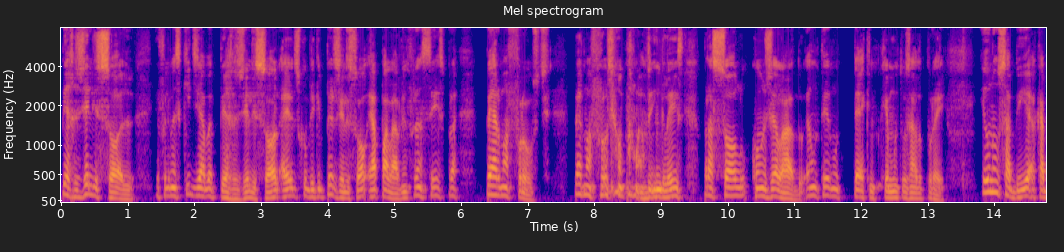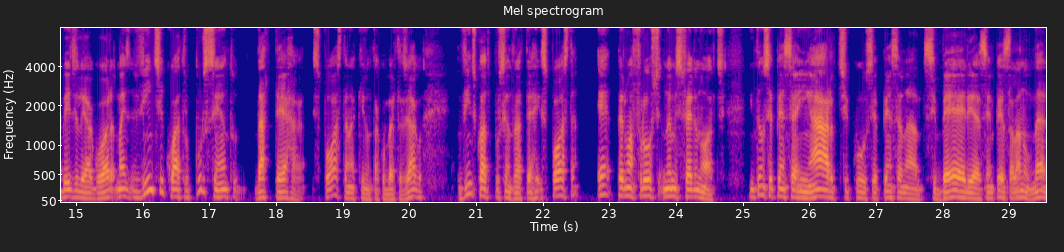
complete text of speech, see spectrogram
pergelisol. Eu falei, mas que diabo é pergelisol? Aí eu descobri que pergelisol é a palavra em francês para permafrost. Permafrost é uma palavra em inglês para solo congelado. É um termo técnico que é muito usado por aí. Eu não sabia, acabei de ler agora, mas 24% da terra exposta, né, que não está coberta de água, 24% da terra exposta é permafrost no hemisfério norte. Então você pensa em Ártico, você pensa na Sibéria, você pensa lá no, né,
